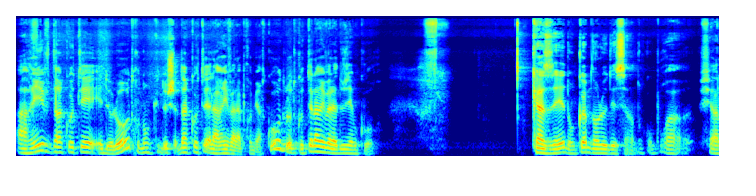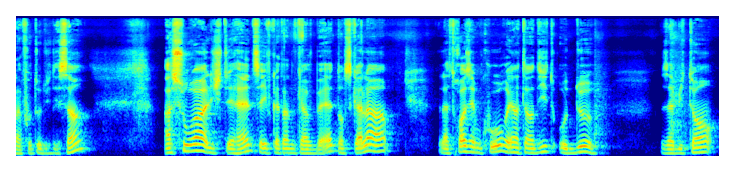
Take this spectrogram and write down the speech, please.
arrive d'un côté et de l'autre. Donc d'un côté elle arrive à la première cour, de l'autre côté elle arrive à la deuxième cour. Kazé, donc comme dans le dessin. Donc on pourra faire la photo du dessin. Asura lishtehen, saif katan kavbet. Dans ce cas-là, la troisième cour est interdite aux deux habitants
